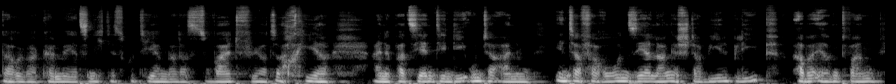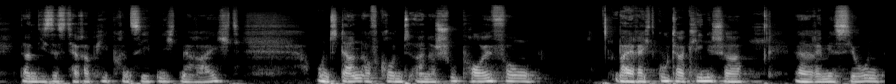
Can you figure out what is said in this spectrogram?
Darüber können wir jetzt nicht diskutieren, weil das zu weit führt. Auch hier eine Patientin, die unter einem Interferon sehr lange stabil blieb, aber irgendwann dann dieses Therapieprinzip nicht mehr reicht und dann aufgrund einer Schubhäufung bei recht guter klinischer äh, Remission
